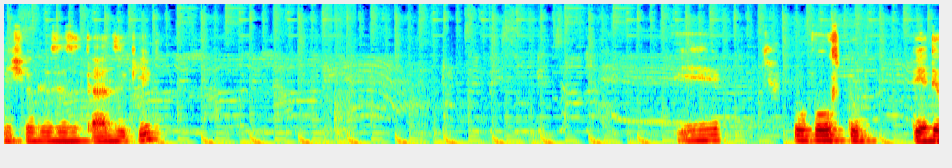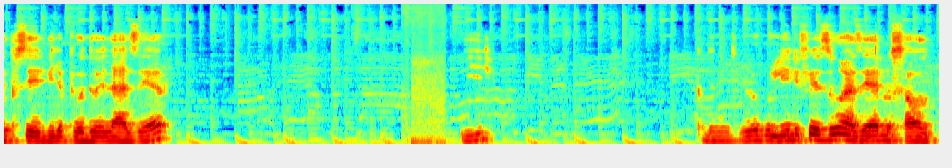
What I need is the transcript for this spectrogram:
Deixa eu ver os resultados aqui. E o Wolfsburg perdeu para o Sevilha por 2 a 0. E cadê o jogo? Lille fez 1 a 0 no Salzburg.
